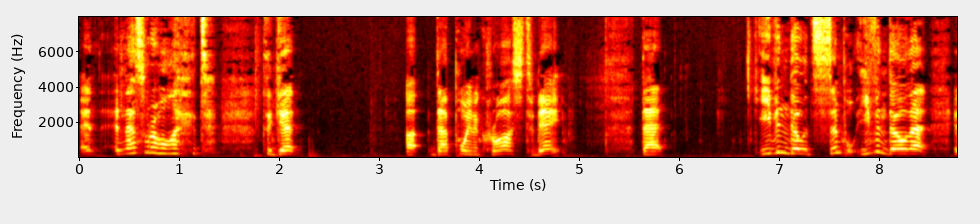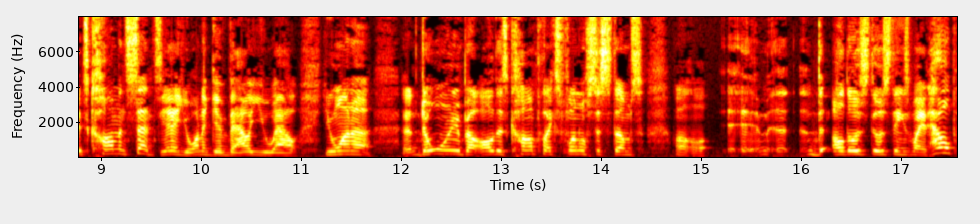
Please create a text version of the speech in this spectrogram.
and and that's what I wanted to, to get uh, that point across today. That even though it's simple, even though that it's common sense. Yeah, you want to give value out. You want to uh, don't worry about all this complex funnel systems. Uh, uh, all those those things might help.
